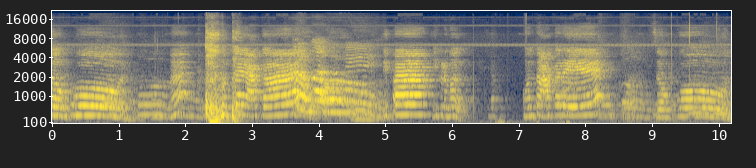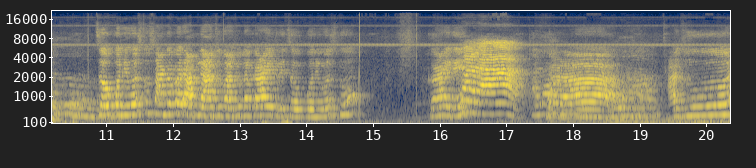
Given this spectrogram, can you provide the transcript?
चौकोन कोणता आहे आकार? दीपा इकडे बघ. कोणता आकार आहे? चौकोन. चौकोनी वस्तू सांगा बरं आपल्या आजूबाजूला काय आहेत रे चौकोनी वस्तू? काय रे? फळा. अजून?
